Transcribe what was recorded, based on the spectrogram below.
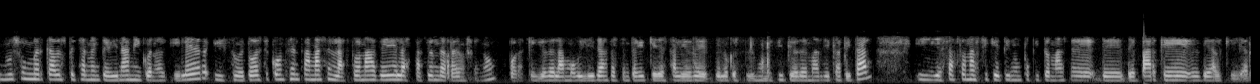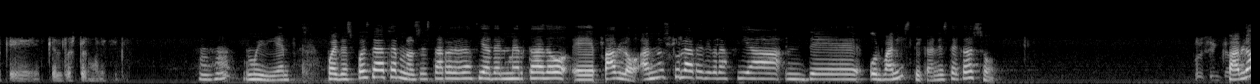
no es, un mercado especialmente dinámico en alquiler y sobre todo se concentra más en la zona de la estación de Renfe, ¿no? Por aquello de la movilidad de gente que quiere salir de, lo que es el municipio de Madrid capital y esa zona sí que tiene un poquito más de, parque de alquiler que, el resto del municipio. muy bien. Pues después de hacernos esta radiografía del mercado, eh, Pablo, haznos tú la radiografía de urbanística en este caso. Pues Pablo.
